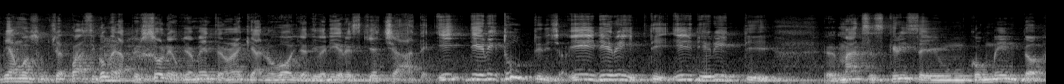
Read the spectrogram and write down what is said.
Abbiamo, cioè, qua, siccome le persone ovviamente non è che hanno voglia di venire schiacciate, i diritti, tutti diciamo, i diritti, i diritti. Eh, Marx scrisse in un commento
